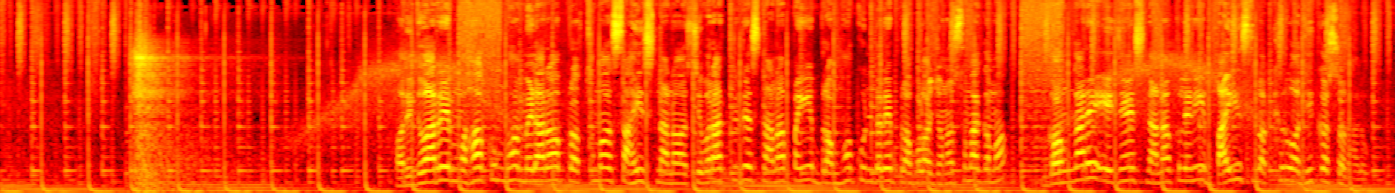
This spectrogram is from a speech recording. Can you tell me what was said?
হরিদ্বারে মহাকুম্ভ মেলার প্রথম সাহি স্নান শিবরাত্রিরে স্নান পাই ব্রহ্মকুণ্ডে প্রবল জনসমাগম গঙ্গার এযায় স্নান কলে বাইশ লক্ষর অধিক শ্রদ্ধাড়ু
